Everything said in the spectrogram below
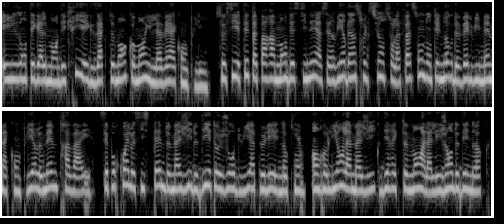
et ils ont également décrit exactement comment il l'avait accompli. Ceci était apparemment destiné à servir d'instruction sur la façon dont Enoch devait lui-même accomplir le même travail. C'est pourquoi le système de magie de Di est aujourd'hui appelé Enochien. En reliant la magie directement à la légende d'Enoch,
